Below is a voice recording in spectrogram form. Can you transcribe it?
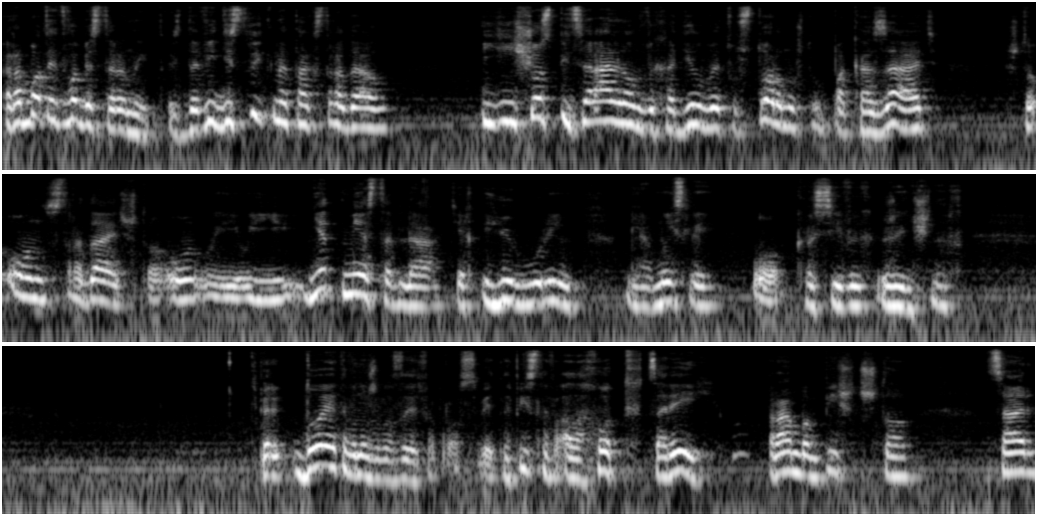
работает в обе стороны. То есть Давид действительно так страдал. И еще специально он выходил в эту сторону, чтобы показать, что он страдает, что он, и, и нет места для тех ирурим, для мыслей о красивых женщинах. Теперь до этого нужно задать вопрос. Ведь написано в Аллахот царей, Рамбам пишет, что царь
